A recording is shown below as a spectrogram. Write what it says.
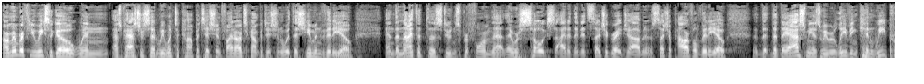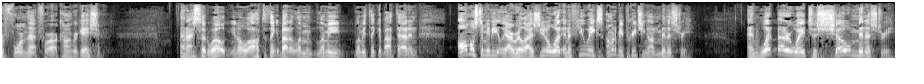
I remember a few weeks ago when, as Pastor said, we went to competition, fine arts competition, with this human video. And the night that the students performed that, they were so excited. They did such a great job, and it was such a powerful video that, that they asked me as we were leaving, Can we perform that for our congregation? And I said, Well, you know, I'll have to think about it. Let me, let me, let me think about that. And almost immediately I realized, you know what? In a few weeks, I'm going to be preaching on ministry. And what better way to show ministry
